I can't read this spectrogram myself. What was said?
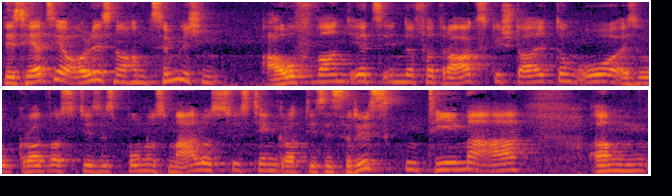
das hört sich ja alles nach einem ziemlichen Aufwand jetzt in der Vertragsgestaltung auch, also gerade was dieses Bonus-Malus-System, gerade dieses Riskenthema auch, ähm,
